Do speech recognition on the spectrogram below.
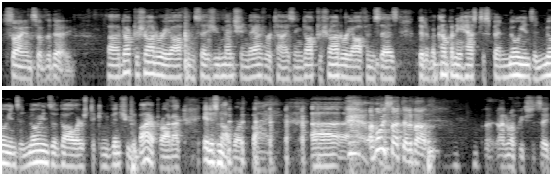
science of the day. Uh, Dr. Chaudhary often says, you mentioned advertising. Dr. Chaudhary often says that if a company has to spend millions and millions and millions of dollars to convince you to buy a product, it is not worth buying. Uh, I've always thought that about, I don't know if we should say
